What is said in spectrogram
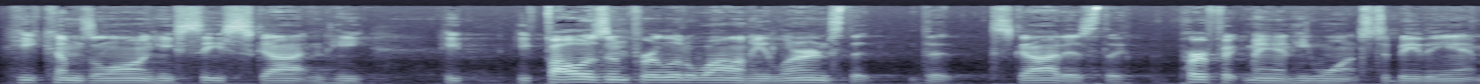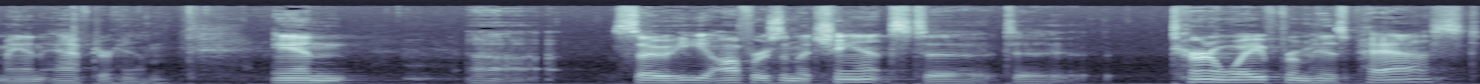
he comes along, he sees Scott, and he he he follows him for a little while, and he learns that that Scott is the perfect man he wants to be the Ant Man after him, and uh, so he offers him a chance to to turn away from his past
